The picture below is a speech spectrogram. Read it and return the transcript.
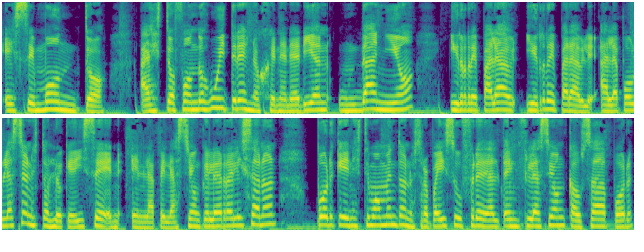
ese monto a estos fondos buitres, nos generarían un daño irreparable, irreparable a la población. Esto es lo que dice en, en la apelación que le realizaron, porque en este momento nuestro país sufre de alta inflación causada por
